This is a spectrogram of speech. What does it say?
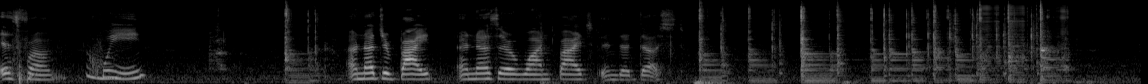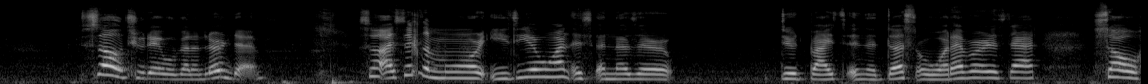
is from Queen. Another bite, another one bites in the dust. Today we're gonna learn them. So I think the more easier one is another dude bites in the dust or whatever is that. So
